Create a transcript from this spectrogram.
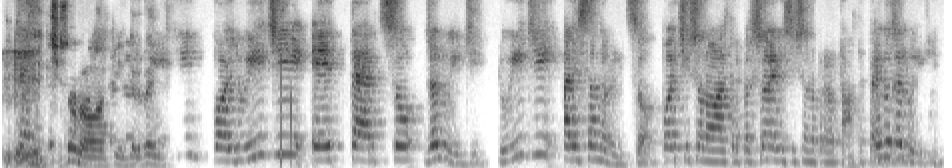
Ci sono altri interventi? Poi Luigi e terzo Gianluigi. Luigi, Alessandro Rizzo. Poi ci sono altre persone che si sono prenotate. Prego Gianluigi.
